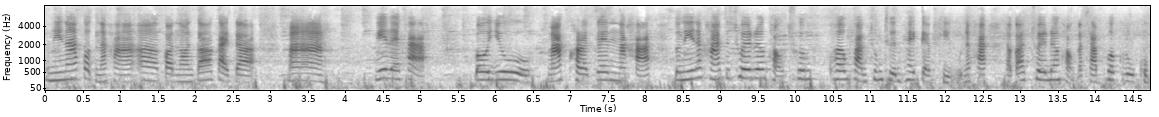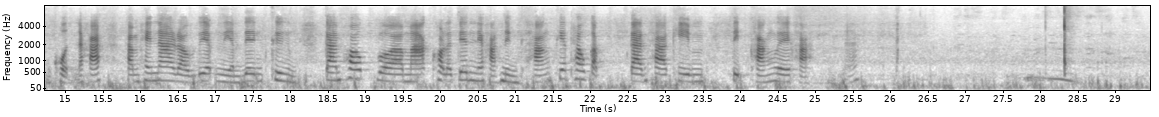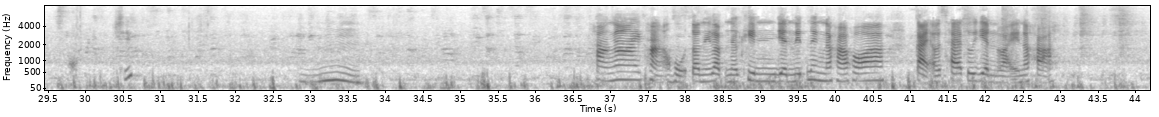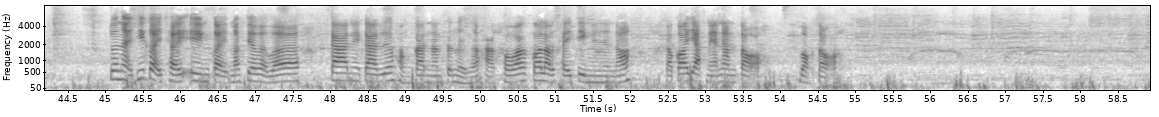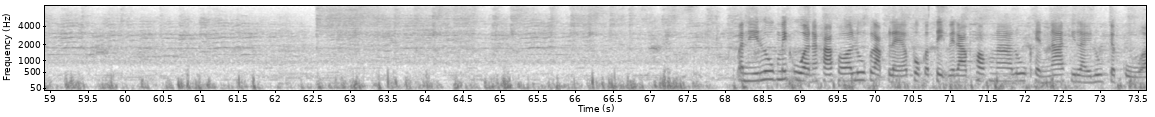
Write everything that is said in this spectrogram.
วันนี้หน้าสดนะคะเอ่อก่อนนอนก็ไก่จะมา นี่เลยค่ะโบยูมาร์คคอลลาเจนนะคะ ตัวนี้นะคะจะช่วยเรื่องของชุ่มเพิ่มความชุ่มชื้นให้แก่ผิวนะคะ แล้วก็ช่วยเรื่องของกระชับพวกรูขุมขนนะคะทำให้หน้าเราเรียบเนียนเด้งขึ้น การพอกตัวมาร์คคอลลาเจนเนี่ยค่ะหนึ่งครั้งเทียบเท่ากับการทาครีมสิบครั้งเลยค่ะนะชิปอืม ทาง่ายค่ะโอ้โหตอนนี้แบบเนื้อครีมเย็นนิดนึงนะคะ เพราะว่าไก่เอาแช่ตู้เย็นไว้นะคะ ตัวไหนที่ไก่ใช้เองไก่มักจะแบบว่ากล้ารในการเรื่องของการนำเสนอะค่ะ เพราะว่าก็เราใช้จริงเนี่ยเนาะแล้วก็อยากแนะนำต่อบอกต่อ วันนี้ลูกไม่กลัวนะคะ เพราะว่าลูกหลับแล้วปกติเวลาพอกหน้าลูกเห็นหน้าทีไรลูกจะกลัว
